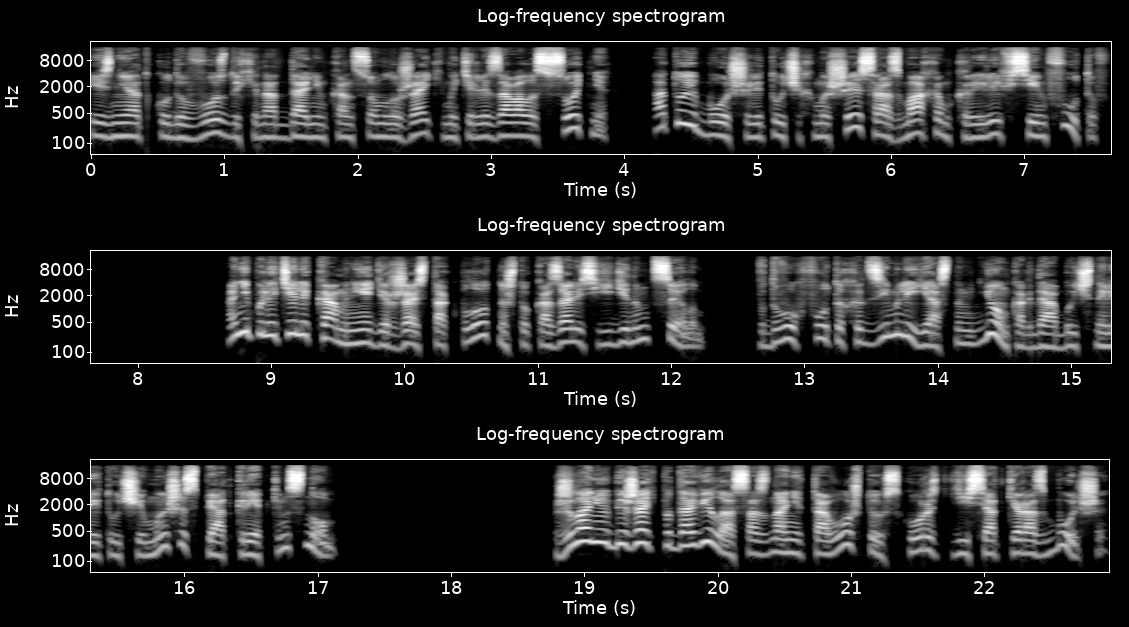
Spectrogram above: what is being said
Из ниоткуда в воздухе над дальним концом лужайки материализовалась сотня, а то и больше летучих мышей с размахом крыльев в 7 футов. Они полетели ко мне, держась так плотно, что казались единым целым, в двух футах от земли ясным днем, когда обычные летучие мыши спят крепким сном. Желание убежать подавило осознание того, что их скорость в десятки раз больше.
